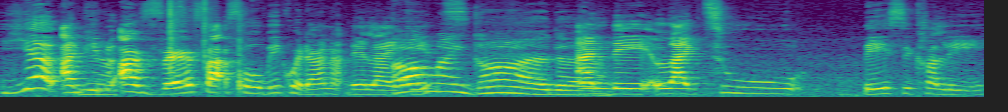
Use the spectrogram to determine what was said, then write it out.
Yeah, and people Yeah. are very fat phobic whether or not they like oh it my god. and they like to basically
